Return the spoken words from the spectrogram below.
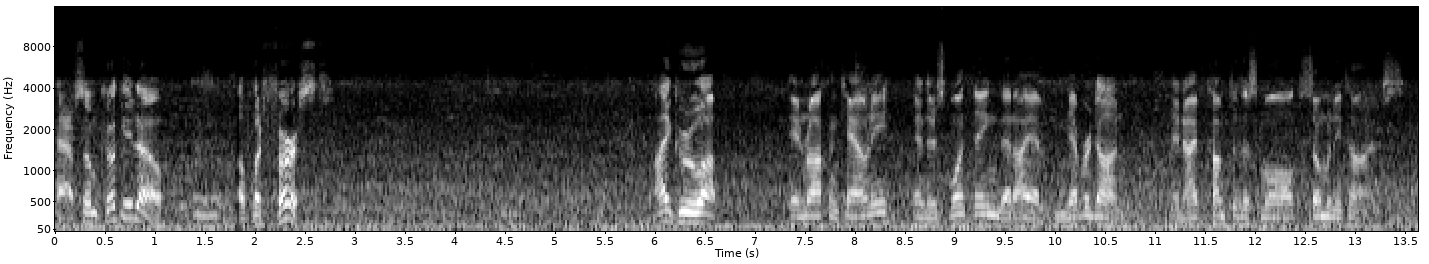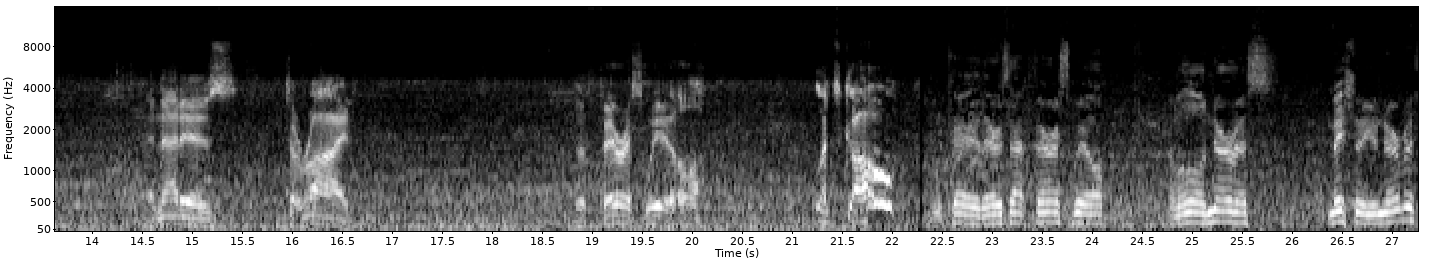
have some cookie dough. Uh, but first, I grew up in Rockland County and there's one thing that I have never done. And I've come to this mall so many times and that is to ride the Ferris wheel. Let's go! Okay, there's that Ferris wheel. I'm a little nervous. Mason, are you nervous?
